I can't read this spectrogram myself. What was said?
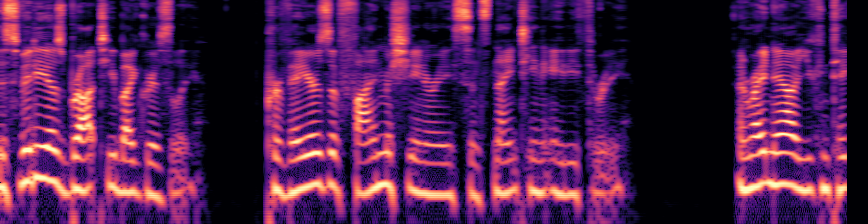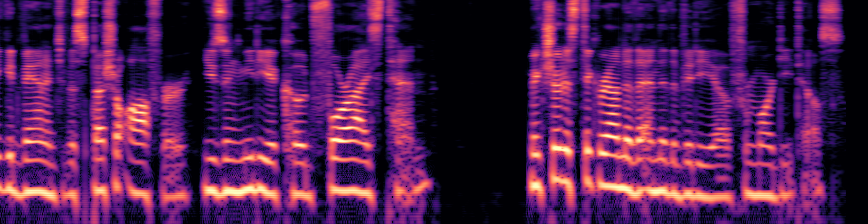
This video is brought to you by Grizzly, purveyors of fine machinery since 1983. And right now, you can take advantage of a special offer using media code 4eyes10. Make sure to stick around to the end of the video for more details.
